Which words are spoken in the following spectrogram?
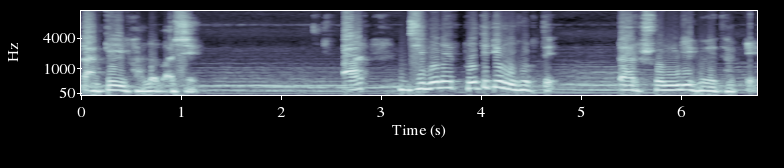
তাকেই ভালোবাসে। আর জীবনের প্রতিটি মুহূর্তে তার সঙ্গী হয়ে থাকে।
